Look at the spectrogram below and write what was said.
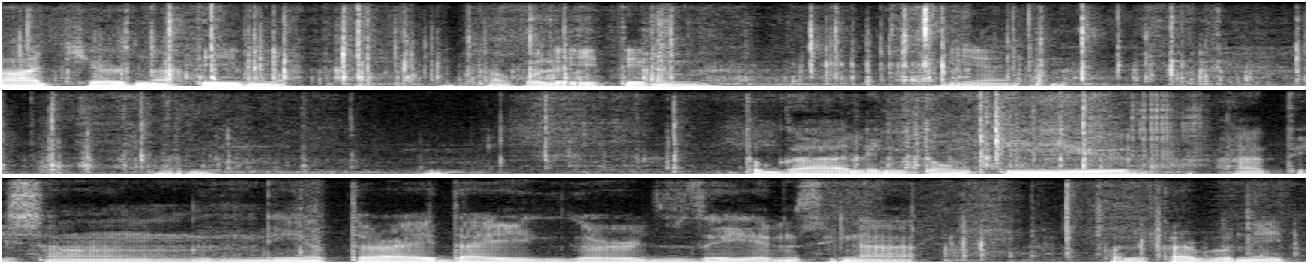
catcher na team. Ito pala itim. Yan. Ito galing tong TU at isang Neotridiger ZMC na polycarbonate.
